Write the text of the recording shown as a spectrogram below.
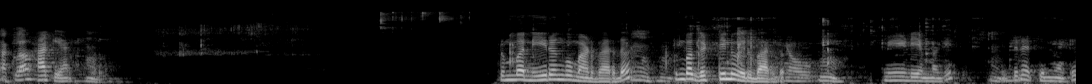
ಹಾಕ್ಲಾ? ಹಾಕಿ ಹಾಕಿ ತುಂಬ ನೀರಂಗೂ ಮಾಡಬಾರ್ದು. ತುಂಬ ಗಟ್ಟಿನೂ ಇರಬಾರ್ದು. ಮೀಡಿಯಮ್ ಆಗಿ ಇದ್ರೆ ತಿನ್ನೋಕ್ಕೆ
